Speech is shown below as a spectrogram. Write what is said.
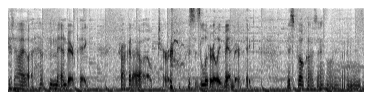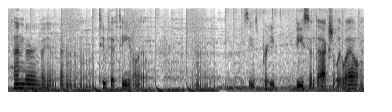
Crocodile, man bear pig. Crocodile elk turtle. this is literally man bear pig. This spell costs defender, 215. Oh, uh, seems pretty decent actually. Well,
